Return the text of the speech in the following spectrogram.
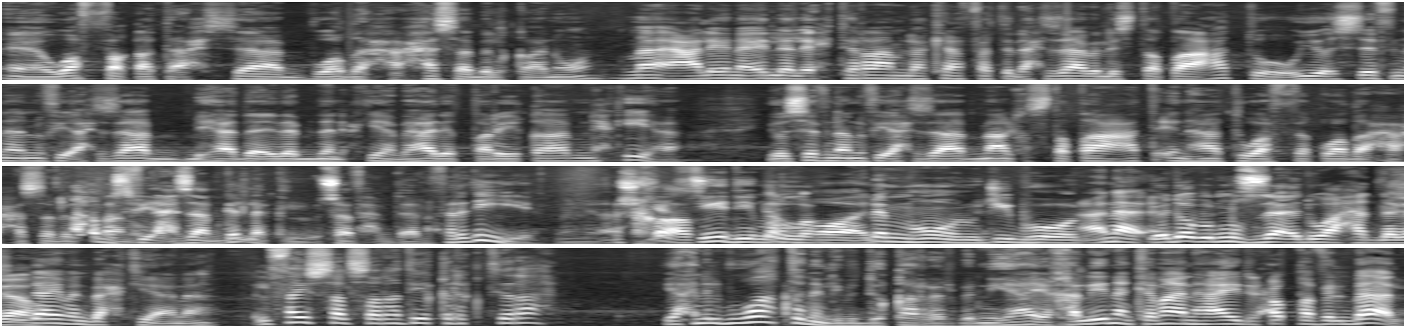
آه، وفقت أحزاب وضعها حسب القانون. ما علينا إلا الاحترام لكافة الأحزاب اللي استطاعت ويؤسفنا أنه في أحزاب بهذا إذا بدنا نحكيها بهذه الطريقة بنحكيها. يؤسفنا انه في أحزاب ما استطاعت إنها توفق وضعها حسب القانون بس في أحزاب قال لك الأستاذ حمدان فرديه يعني أشخاص. سيدي يلا لم هون وجيب هون. أنا يا دوب النص زائد واحد لقاه دائما بحكي أنا؟ الفيصل صناديق الاقتراح يعني المواطن اللي بده يقرر بالنهاية خلينا كمان هاي نحطها في البال.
